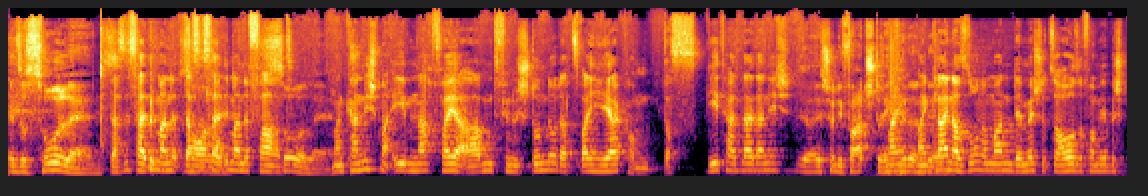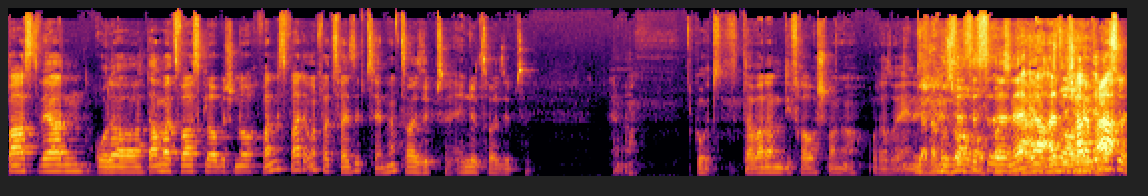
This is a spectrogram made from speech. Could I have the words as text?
in the Soullands? Das ist halt immer eine, das ist Soulland. halt immer eine Fahrt. Soulland. Man kann nicht mal eben nach Feierabend für eine Stunde oder zwei hierher kommen. Das geht halt leider nicht. Ja, ist schon die Fahrtstrecke. Mein, mein ja. kleiner Sohnemann, der möchte zu Hause von mir bespaßt werden. Oder damals war es, glaube ich, noch. Wann ist, war der Unfall? 2017, ne? 2017, Ende 2017. Gut, da war dann die Frau schwanger oder so ähnlich. Ja, da muss man auch ist, äh, aufpassen. ne? Ja, ja, also ich aber, da warst du,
